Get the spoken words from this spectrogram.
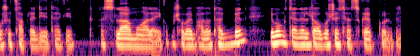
ওষুধ সাপ্লাই দিয়ে থাকি। আসসালামু আলাইকুম, সবাই ভালো থাকবেন এবং চ্যানেলটা অবশ্যই সাবস্ক্রাইব করবেন।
